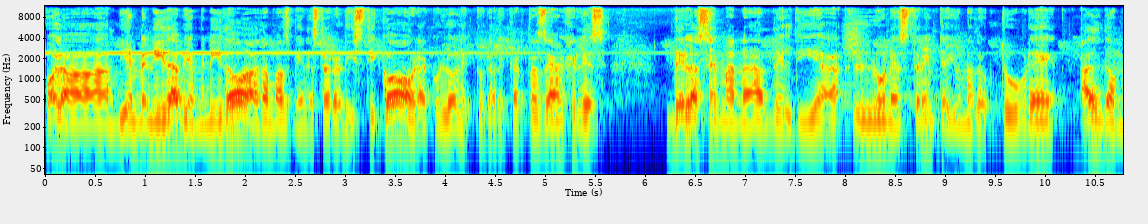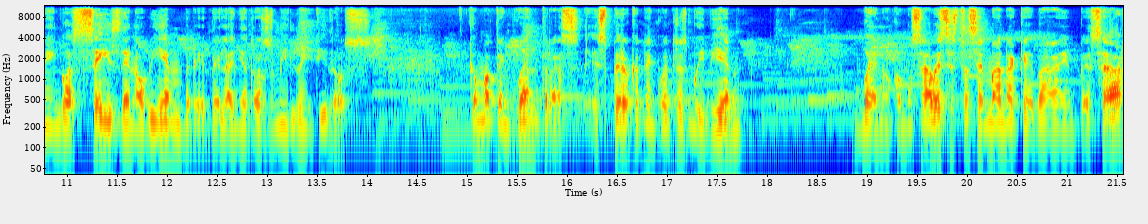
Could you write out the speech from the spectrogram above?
Hola, bienvenida, bienvenido a Damas Bienestar Holístico, Oráculo, Lectura de Cartas de Ángeles de la semana del día lunes 31 de octubre al domingo 6 de noviembre del año 2022. ¿Cómo te encuentras? Espero que te encuentres muy bien. Bueno, como sabes, esta semana que va a empezar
